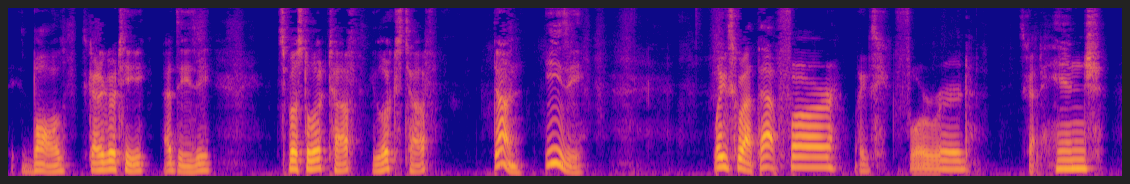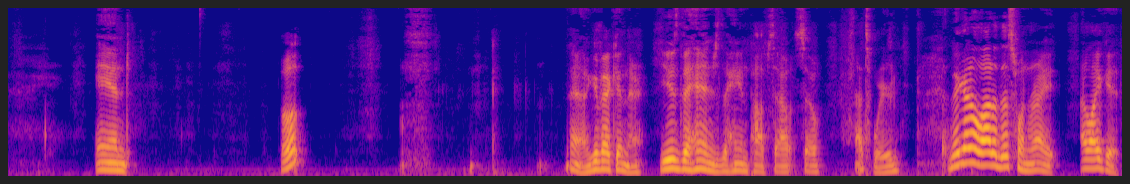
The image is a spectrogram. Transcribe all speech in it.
He's bald. He's got a goatee. That's easy. He's supposed to look tough. He looks tough. Done. Easy. Legs go out that far. Legs kick forward. It's got hinge. And oh. Yeah, get back in there. Use the hinge, the hand pops out, so that's weird. They got a lot of this one right. I like it.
